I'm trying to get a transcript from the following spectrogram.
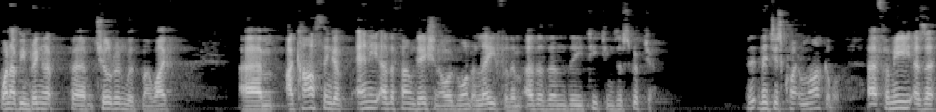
when I've been bringing up um, children with my wife, um, I can't think of any other foundation I would want to lay for them other than the teachings of Scripture. They're just quite remarkable. Uh, for me, as a,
